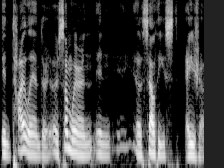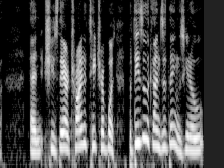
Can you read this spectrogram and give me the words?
in Thailand or, or somewhere in, in uh, Southeast Asia. And she's there trying to teach her boys. But these are the kinds of things, you know,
